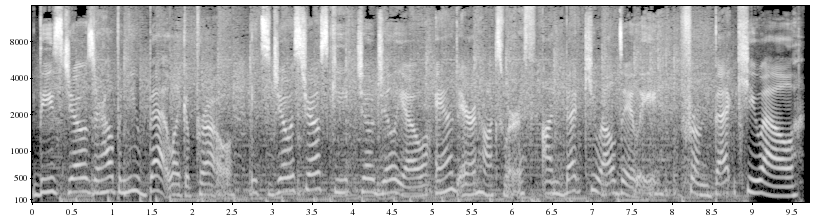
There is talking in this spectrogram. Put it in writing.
These Joes are helping you bet like a pro. It's Joe Ostrowski, Joe Gilio, and Aaron Hawksworth on BetQL Daily from BetQL.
